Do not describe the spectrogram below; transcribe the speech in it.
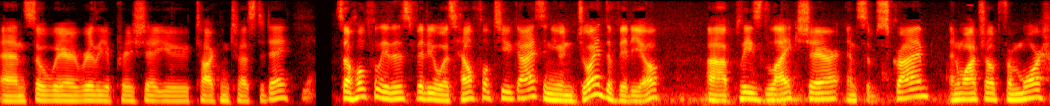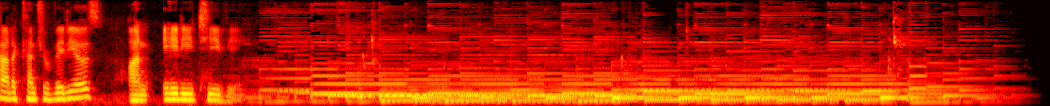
And so we really appreciate you talking to us today. So hopefully this video was helpful to you guys and you enjoyed the video. Uh, please like, share, and subscribe, and watch out for more How to Country videos on ADTV.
